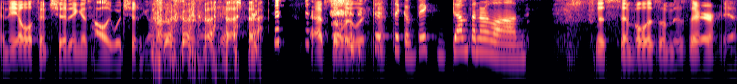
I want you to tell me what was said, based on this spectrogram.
And the elephant shitting is Hollywood shitting on us. you know? Yeah, sure. absolutely. yeah. Just took a big dump in our lawn. This symbolism is there. Yeah.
